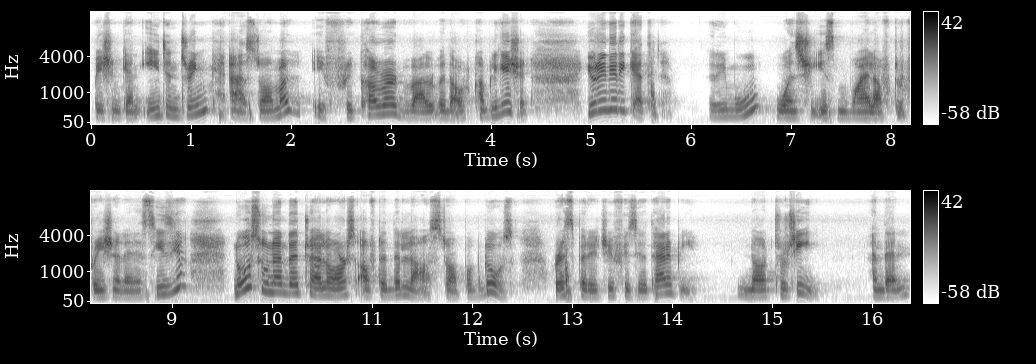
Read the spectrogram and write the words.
Patient can eat and drink as normal if recovered well without complication. Urinary catheter remove once she is mobile after regional anesthesia no sooner than 12 hours after the last stop of dose respiratory physiotherapy not routine and then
